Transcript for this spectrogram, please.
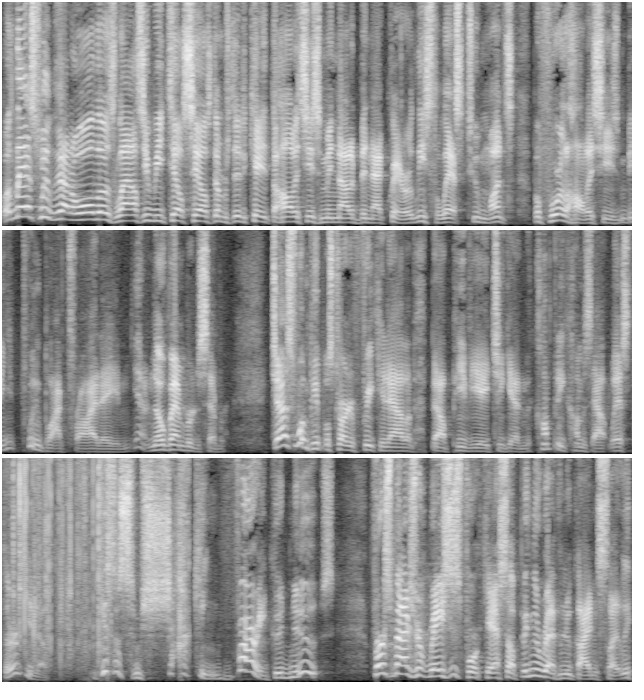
But last week we got all those lousy retail sales numbers that indicated the holiday season may not have been that great, or at least the last two months before the holiday season, between Black Friday and you know, November, December. Just when people started freaking out about PVH again, the company comes out last Thursday, though. It gives us some shocking, very good news. First Management raises forecasts, upping the revenue guidance slightly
